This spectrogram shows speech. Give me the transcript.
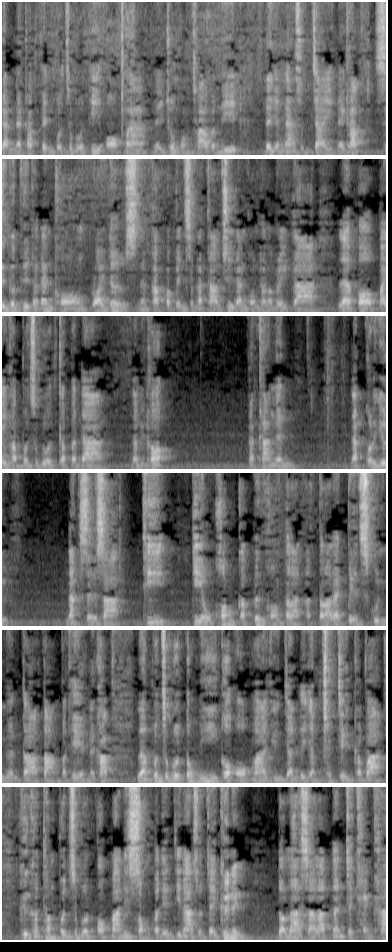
กันนะครับ เป็นผลสำรวจที่ออกมาในช่วงของเช้าวันนี้ ได้อย่างน่าสนใจนะครับ ซึ่งก็คือทางด้านของ Reuters นะครับก็เป็นสำนักข่าวชื่อดังของทางอเมริกา แล้วก็ไปทำผลสำรวจกับบรรดานักวิเคราะห์นักค้าเงิน นักกลยุทธ์ นักเศรษฐศาสตร์ที่เกี่ยวข้องกับเรื่องของตลาดอัตราแลกเปลี่ยนสกุลเงินตราต่างประเทศนะครับ และผลสำรวจตรงนี้ก็ออกมายืนยันได้อย่างชัดเจนครับว่า คือเขาทำผลสำรวจออกมาใน 2 ประเด็นที่น่าสนใจคือ 1. ดอลลาร์สหรัฐนั้นจะแข่งค่า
